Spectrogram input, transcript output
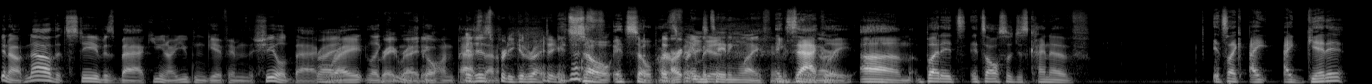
you know now that steve is back you know you can give him the shield back right, Right. like Great you can writing. go on past it is that. pretty good writing. it's so it's so perfect art pretty good. imitating life. imitating exactly um but it's it's also just kind of it's like i i get it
